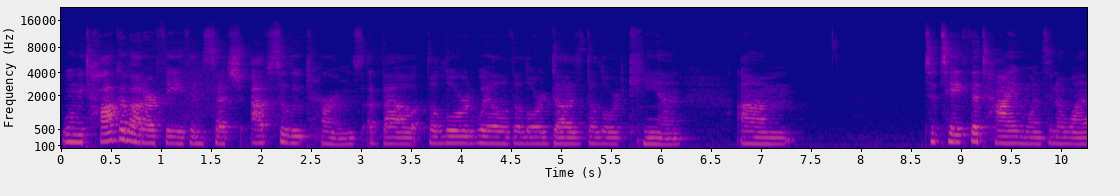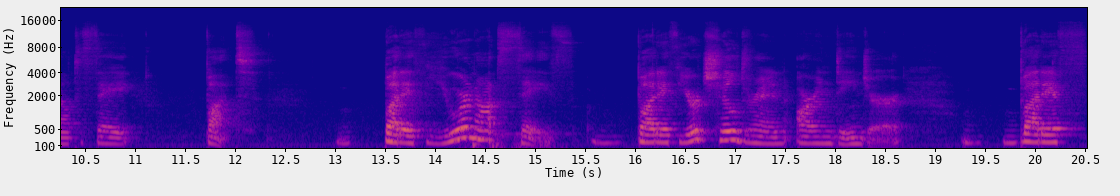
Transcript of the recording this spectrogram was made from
when we talk about our faith in such absolute terms about the Lord will, the Lord does, the Lord can, um, to take the time once in a while to say, but but if you're not safe, but if your children are in danger, but if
